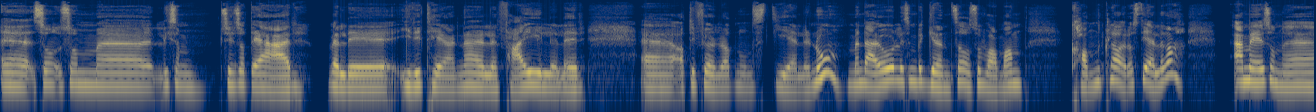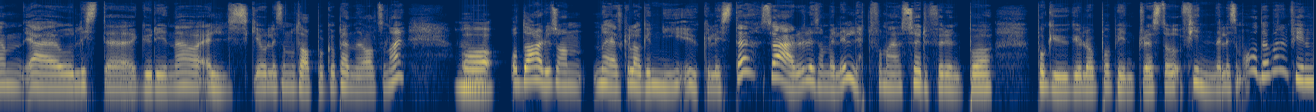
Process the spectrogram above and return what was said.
eh, som, som eh, liksom syns at det er veldig irriterende eller feil, eller eh, at de føler at noen stjeler noe. Men det er jo liksom begrensa også hva man kan klare å stjele, da. Jeg er med i sånne Jeg er jo listegurine og elsker jo liksom notatbok og penner og alt sånt her. Mm. Og, og, da er det jo sånn, når jeg skal lage en ny ukeliste, så er det liksom veldig lett for meg å surfe rundt på, på Google og på Pinterest og finne liksom Å, det var en fin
